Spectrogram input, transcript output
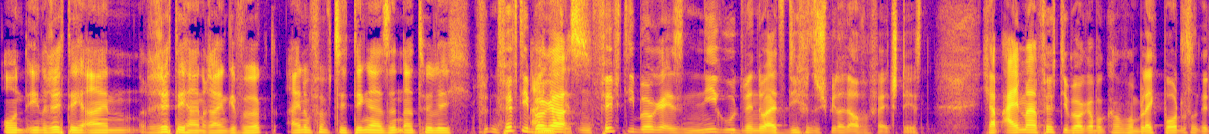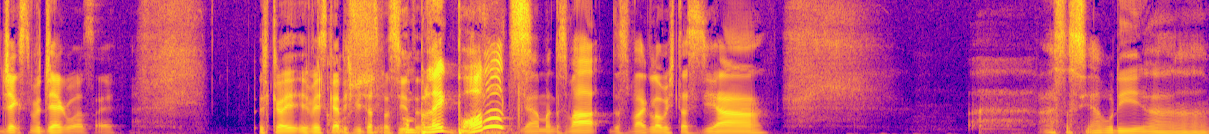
und ihn richtig ein, richtig ein reingewirkt. 51 Dinger sind natürlich. Ein 50-Burger Einiges. ein 50 Burger ist nie gut, wenn du als Defensive-Spieler da auf dem Feld stehst. Ich habe einmal einen 50-Burger bekommen von Black Bortles und den Jacksonville Jaguars, ey. Ich, kann, ich weiß gar nicht, wie das passiert Von ist. Blake Bortles? Ja, Mann, das war, das war, glaube ich, das Jahr. Was ist das Jahr, wo die äh,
